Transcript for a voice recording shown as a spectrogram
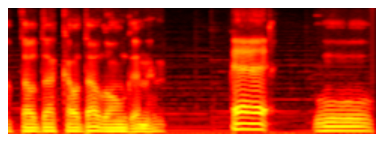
O tal da cauda longa, né? É, O,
